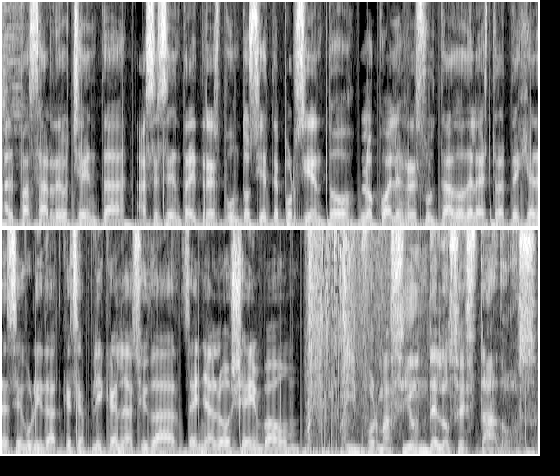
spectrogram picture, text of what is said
al pasar de 80 a 63.7%, lo cual es resultado de la estrategia de seguridad que se aplica en la ciudad, señaló Sheinbaum. Información de los estados.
